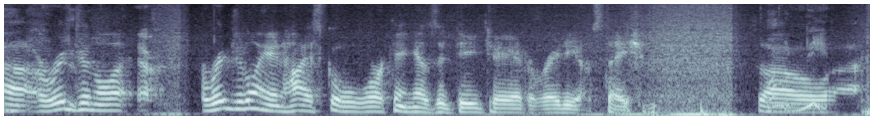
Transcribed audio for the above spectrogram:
uh, originally, originally in high school, working as a DJ at a radio station. So, uh,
